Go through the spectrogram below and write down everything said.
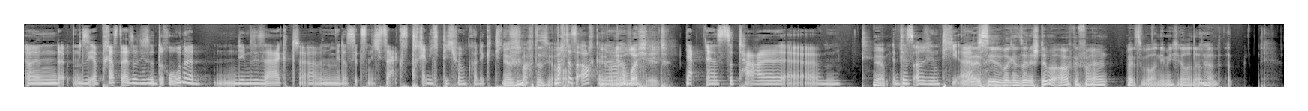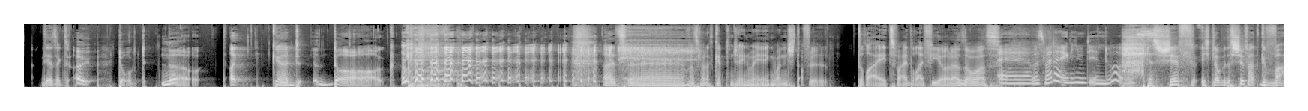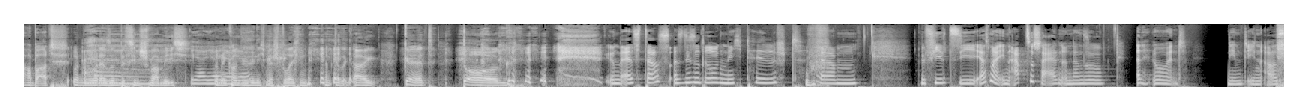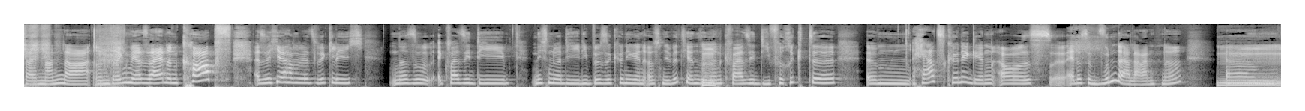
Und sie erpresst also diese Drohne, indem sie sagt, äh, wenn du mir das jetzt nicht sagst, trenne ich dich vom Kollektiv. Ja, sie macht das ja macht auch. Macht das auch, genau. Ja, und er röchelt. Ja, er ist total ähm, ja. desorientiert. Ja, ist ihr übrigens seine Stimme aufgefallen, weißt du, woran die mich erinnert mhm. hat? Der sagt so, I don't know, I can't dog. Als, äh, was war das, Captain Janeway irgendwann in Staffel 3, 2, 3, 4 oder sowas. Äh, was war da eigentlich mit ihr los? Ah, Das Schiff, ich glaube, das Schiff hat gewabert und wurde so ein bisschen Ah, schwammig. ja, ja, und dann ja, konnte ja. sie nicht mehr sprechen. Und gesagt, I get dog. Und als das, als diese Drogen nicht hilft, ähm, befiehlt sie erstmal ihn abzuschalten und dann so, äh, nee, Moment, nehmt ihn auseinander und bringt mir seinen Kopf. Also hier haben wir jetzt wirklich ne, so quasi die, nicht nur die, die böse Königin aus Schneewittchen, sondern quasi die verrückte ähm, Herzkönigin aus äh, Alice im Wunderland, ne? Ähm,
